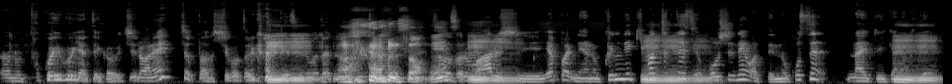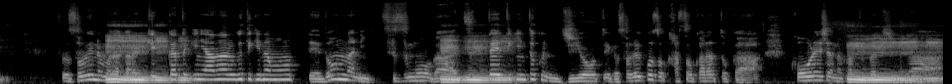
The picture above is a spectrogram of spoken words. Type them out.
あの得意分野というかうちのねちょっとあの仕事に関係することだから、う んそうねそれもあるし、やっぱりねあの国で決まっちゃってるんですよ、うんうんうん。公衆電話って残せないといけうんうなくて、んそうそういうのもだから結果的にアナログ的なものってどんなに進もうが絶対的に特に需要というかそれこそ過疎化だとか高齢者の方たちが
